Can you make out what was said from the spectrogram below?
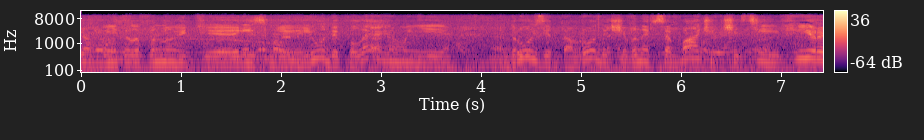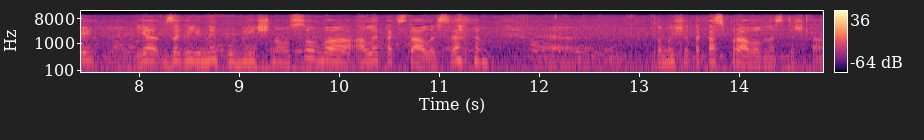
Мені телефонують е, різні люди, колеги мої, е, друзі, там родичі. Вони все бачать, чи ці ефіри. Я взагалі не публічна особа, але так сталося. Е, Тому що така справа в нас тяжка.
